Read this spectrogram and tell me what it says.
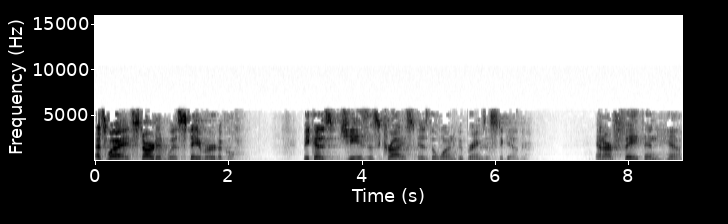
That's why I started with stay vertical. Because Jesus Christ is the one who brings us together. And our faith in Him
